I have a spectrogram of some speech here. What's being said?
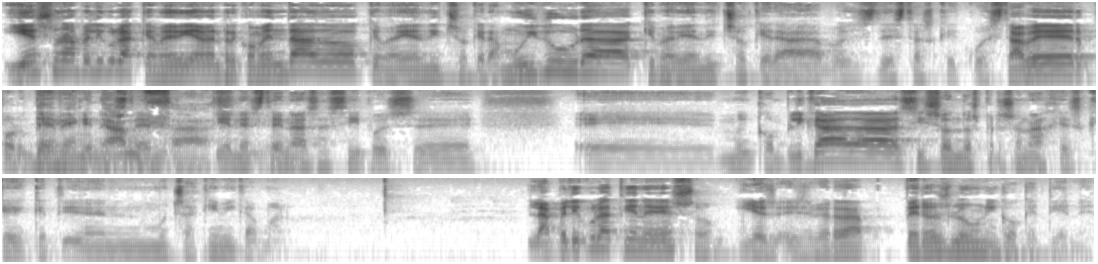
Y es una película que me habían recomendado, que me habían dicho que era muy dura, que me habían dicho que era pues, de estas que cuesta ver, porque De tiene, escenas así pues eh, eh, muy complicadas y son dos personajes que, que tienen mucha química. Bueno, la película tiene eso, y es, es verdad, pero es lo único que tiene.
